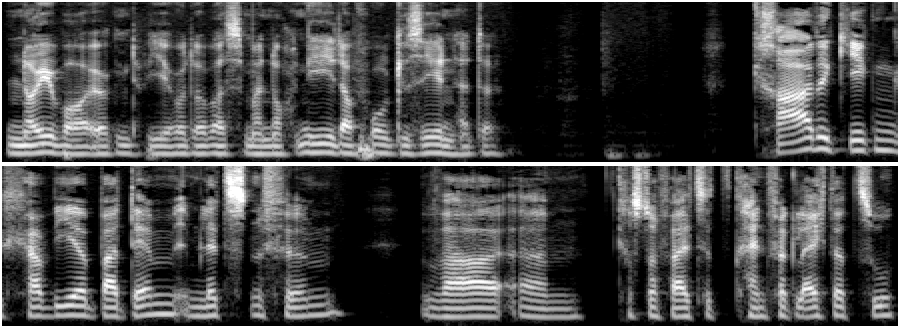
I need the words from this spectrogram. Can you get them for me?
neu war irgendwie oder was man noch nie davor gesehen hätte. Gerade gegen Javier Bardem im letzten Film war ähm, Christoph Waltz jetzt kein Vergleich dazu,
